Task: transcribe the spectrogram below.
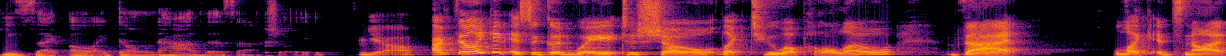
he's like, oh, I don't have this actually. Yeah. I feel like it is a good way to show, like, to Apollo that, like, it's not,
